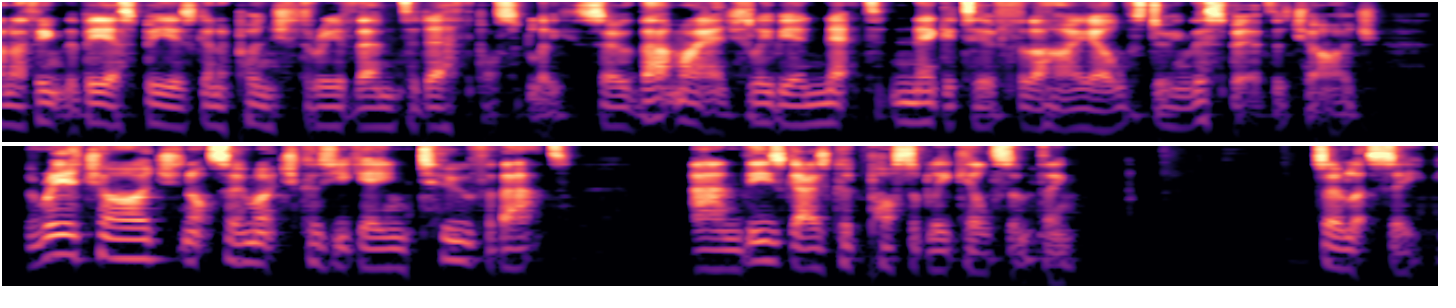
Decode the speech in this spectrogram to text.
and I think the BSB is going to punch three of them to death, possibly. So that might actually be a net negative for the High Elves doing this bit of the charge. The rear charge, not so much, because you gain two for that, and these guys could possibly kill something. So let's see.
